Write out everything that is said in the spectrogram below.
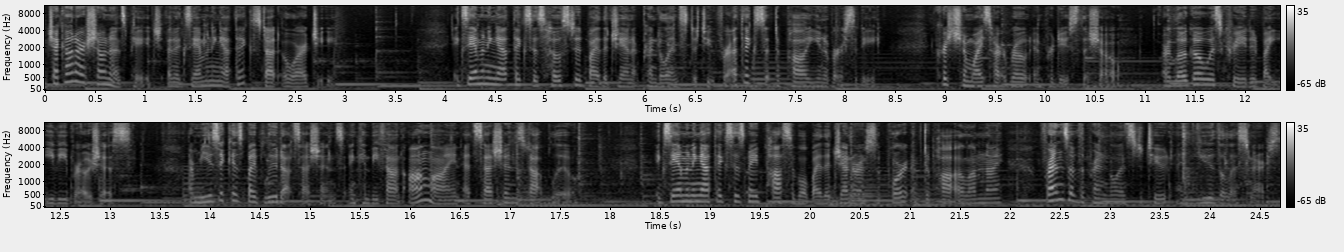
check out our show notes page at examiningethics.org. Examining Ethics is hosted by the Janet Prindle Institute for Ethics at DePauw University. Christiane Wisehart wrote and produced the show. Our logo was created by Evie Brocious. Our music is by Blue Dot Sessions and can be found online at sessions.blue. Examining Ethics is made possible by the generous support of DePauw alumni, friends of the Prindle Institute, and you, the listeners.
